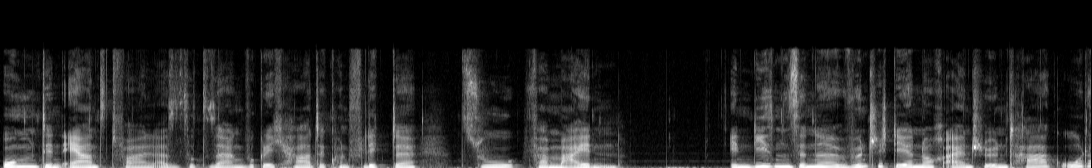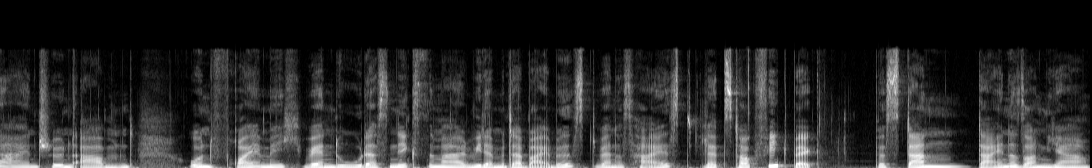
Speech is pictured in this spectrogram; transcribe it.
um den Ernstfall, also sozusagen wirklich harte Konflikte zu vermeiden. In diesem Sinne wünsche ich dir noch einen schönen Tag oder einen schönen Abend und freue mich, wenn du das nächste Mal wieder mit dabei bist, wenn es heißt Let's Talk Feedback. Bis dann, deine Sonja.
